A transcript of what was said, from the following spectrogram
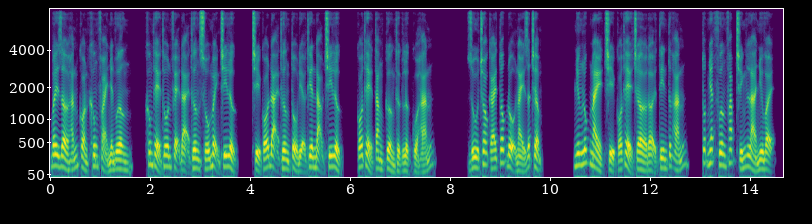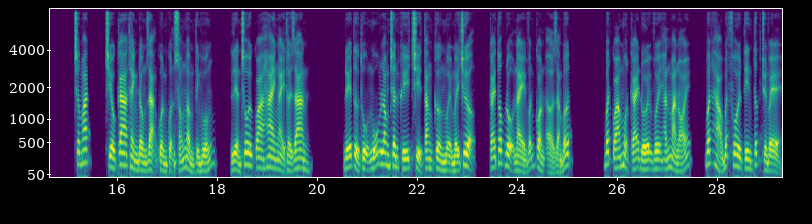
Bây giờ hắn còn không phải nhân vương, không thể thôn phệ đại thương số mệnh chi lực, chỉ có đại thương tổ địa thiên đạo chi lực, có thể tăng cường thực lực của hắn. Dù cho cái tốc độ này rất chậm, nhưng lúc này chỉ có thể chờ đợi tin tức hắn, tốt nhất phương pháp chính là như vậy. Trước mắt, chiều ca thành đồng dạng quần quận sóng ngầm tình huống, liền trôi qua hai ngày thời gian. Đế tử thụ ngũ long chân khí chỉ tăng cường mười mấy trượng, cái tốc độ này vẫn còn ở giảm bớt. Bất quá một cái đối với hắn mà nói, bất hảo bất phôi tin tức truyền về.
